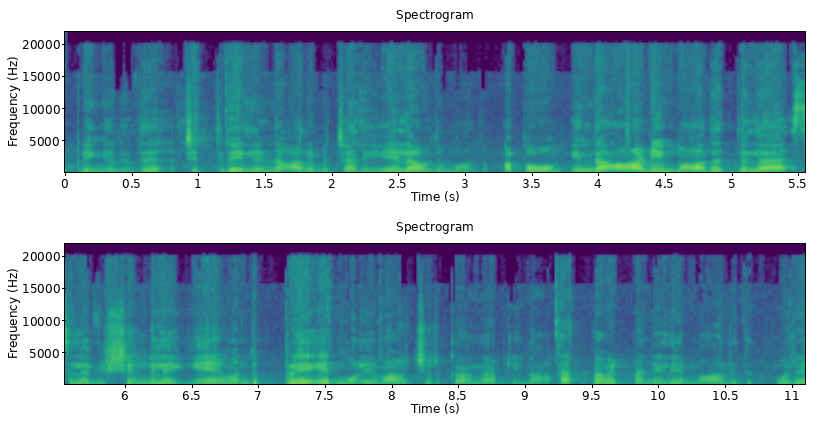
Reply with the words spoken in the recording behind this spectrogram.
அப்படிங்கிறது சித்திரையிலேருந்து ஆரம்பித்தா அது ஏழாவது மாதம். அப்போது இந்த ஆடி மாதத்தில் சில விஷயங்களை ஏன் வந்து ப்ரேயர் மூலியமாக வச்சுருக்காங்க அப்படின்னா தட்பவெப்பநிலை மாறுது. ஒரு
